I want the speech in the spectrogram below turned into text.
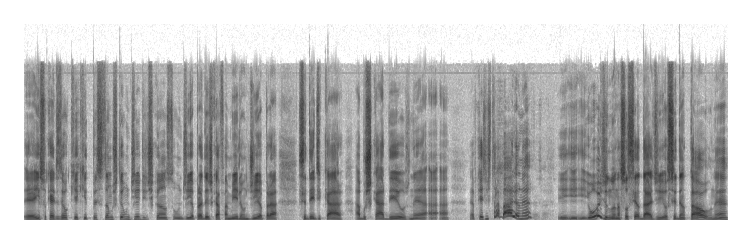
é, isso quer dizer o quê? Que precisamos ter um dia de descanso, um dia para dedicar à família, um dia para se dedicar a buscar a Deus, né? A- a- é porque a gente trabalha, né? E, e- e hoje no- na sociedade ocidental, né?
